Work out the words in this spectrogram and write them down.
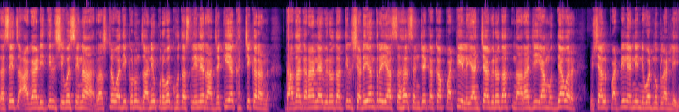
तसेच आघाडीतील शिवसेना राष्ट्रवादीकडून जाणीवपूर्वक होत असलेले राजकीय खच्चीकरण दादा घराण्याविरोधातील षडयंत्र यासह संजय काका पाटील यांच्या विरोधात नाराजी या मुद्द्यावर विशाल पाटील यांनी निवडणूक लढली.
